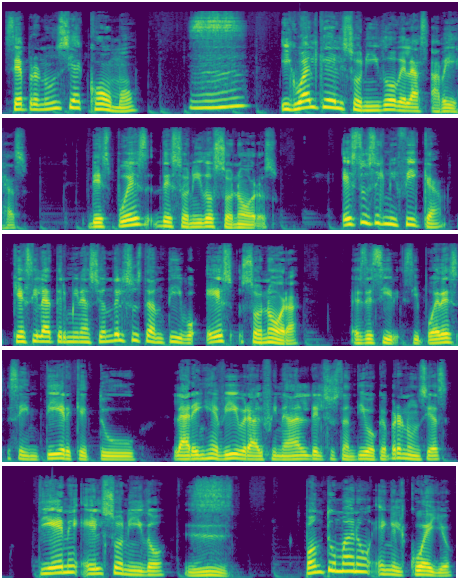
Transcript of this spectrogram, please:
se pronuncia como z, igual que el sonido de las abejas, después de sonidos sonoros. Esto significa que si la terminación del sustantivo es sonora, es decir, si puedes sentir que tu laringe vibra al final del sustantivo que pronuncias, tiene el sonido z. Pon tu mano en el cuello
